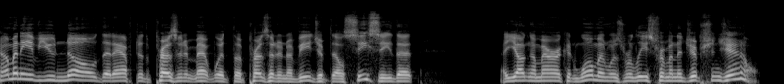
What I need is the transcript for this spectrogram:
How many of you know that after the president met with the president of Egypt, El Sisi, that a young American woman was released from an Egyptian jail?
